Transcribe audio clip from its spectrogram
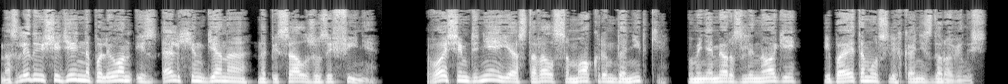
На следующий день Наполеон из Эльхингена написал Жозефине. Восемь дней я оставался мокрым до нитки, у меня мерзли ноги, и поэтому слегка не здоровилась.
